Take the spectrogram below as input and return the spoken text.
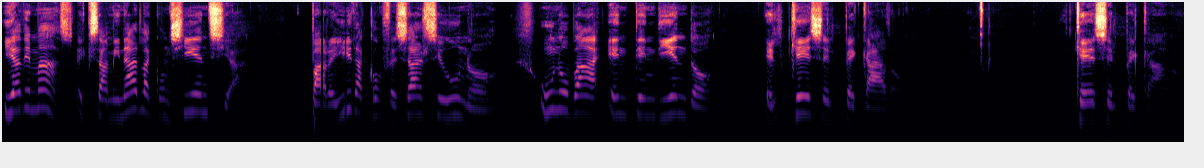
Y además, examinar la conciencia para ir a confesarse uno, uno va entendiendo el, qué es el pecado. ¿Qué es el pecado?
